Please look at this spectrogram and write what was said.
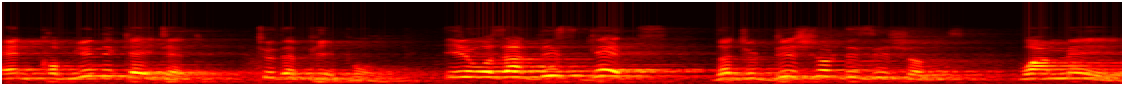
and communicated to the people. It was at these gates that judicial decisions were made.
